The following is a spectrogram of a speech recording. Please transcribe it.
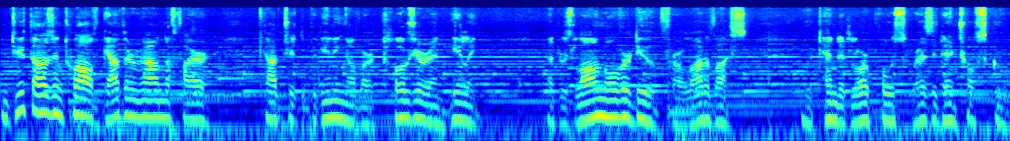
In 2012, gathering around the fire captured the beginning of our closure and healing that was long overdue for a lot of us who attended Lower Post Residential School.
